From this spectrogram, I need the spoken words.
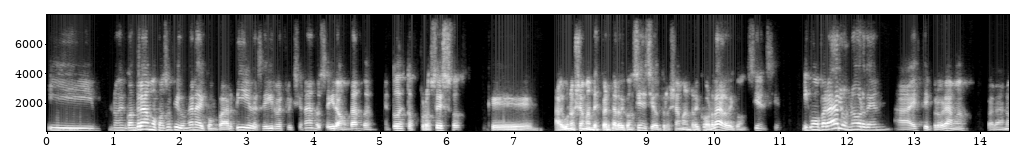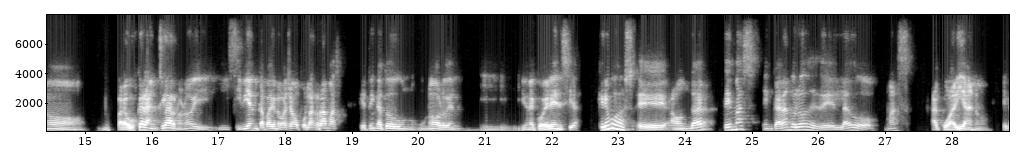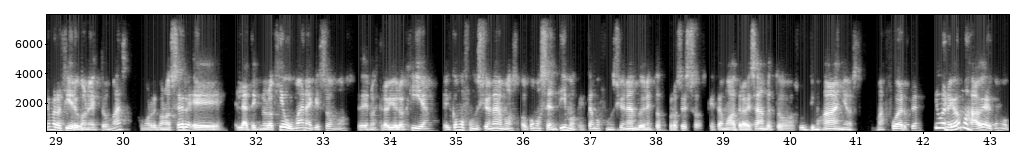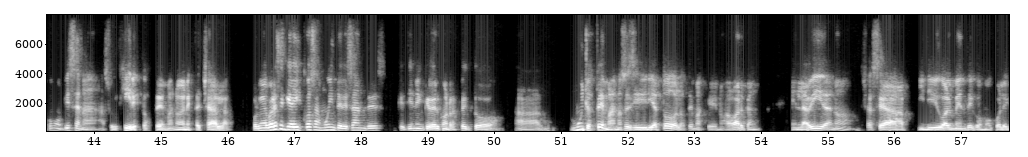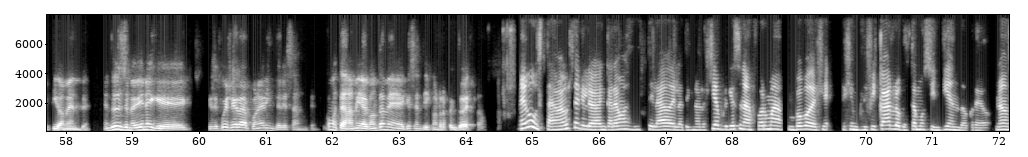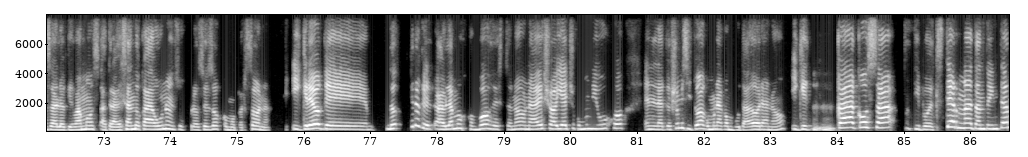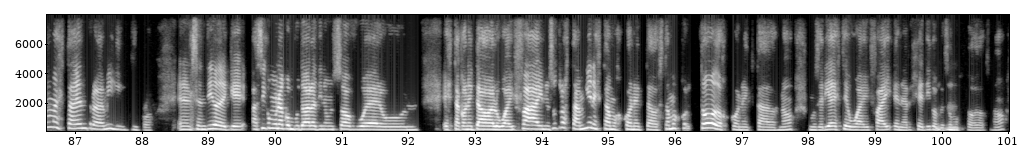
y nos encontramos con Sofi con ganas de compartir, de seguir reflexionando, seguir ahondando en, en todos estos procesos que algunos llaman despertar de conciencia, otros llaman recordar de conciencia. Y como para darle un orden a este programa, para no para buscar anclarnos, ¿no? Y, si bien capaz que nos vayamos por las ramas, que tenga todo un, orden y, y, una coherencia. Queremos eh, ahondar temas encarándolos desde el lado más acuariano, ¿A qué me refiero con esto? Más como reconocer eh, la tecnología humana que somos, de nuestra biología, el cómo funcionamos o cómo sentimos que estamos funcionando en estos procesos que estamos atravesando estos últimos años más fuertes. Y bueno, y vamos a ver cómo, cómo empiezan a, a surgir estos temas ¿no? en esta charla. Porque me parece que hay cosas muy interesantes que tienen que ver con respecto a muchos temas, no sé si diría todos los temas que nos abarcan en la vida, ¿no? ya sea individualmente como colectivamente. Entonces se me viene que, que, se puede llegar a poner interesante. ¿Cómo estás, amiga? Contame qué sentís con respecto a esto. Me gusta, me gusta que lo encaramos de este lado de la tecnología porque es una forma un poco de ejemplificar lo que estamos sintiendo, creo, ¿no? O sea, lo que vamos atravesando cada uno en sus procesos como persona. Y creo que, no, creo que hablamos con vos de esto, ¿no? Una vez yo había hecho como un dibujo en la que yo me situaba como una computadora, ¿no? Y que uh -huh. cada cosa, tipo externa, tanto interna, está dentro de mí, tipo, en el sentido de que así como una computadora tiene un software, un, está conectado al Wi-Fi, nosotros también estamos conectados, estamos co todos conectados, ¿no? Como sería este Wi-Fi energético que uh -huh. somos todos, ¿no?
